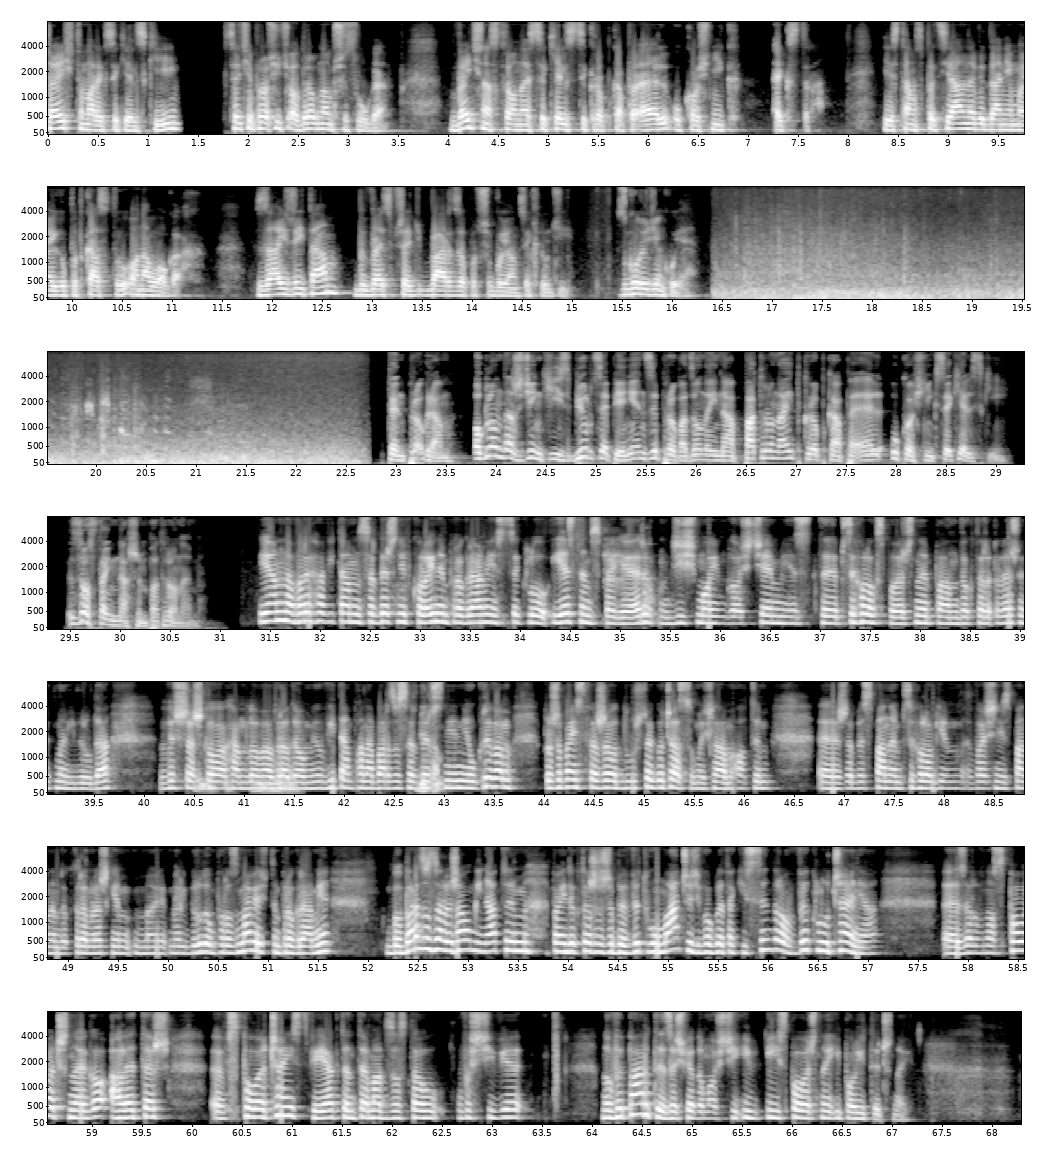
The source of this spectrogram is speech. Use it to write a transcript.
Cześć, to Marek Sekielski. Chcę Cię prosić o drobną przysługę. Wejdź na stronę sekielscy.pl ukośnik ekstra. Jest tam specjalne wydanie mojego podcastu o nałogach. Zajrzyj tam, by wesprzeć bardzo potrzebujących ludzi. Z góry dziękuję. Ten program oglądasz dzięki zbiórce pieniędzy prowadzonej na patronite.pl ukośnik sekielski. Zostań naszym patronem. Joanna Warecha, witam serdecznie w kolejnym programie z cyklu Jestem z PGR. Dziś moim gościem jest e, psycholog społeczny, pan dr Leszek Melibruda, Wyższa Szkoła Handlowa w Radomiu. Witam pana bardzo serdecznie. Witam. Nie ukrywam, proszę państwa, że od dłuższego czasu myślałam o tym, e, żeby z panem psychologiem, właśnie z panem doktorem Leszkiem Me- Melibrudą porozmawiać w tym programie, bo bardzo zależało mi na tym, panie doktorze, żeby wytłumaczyć w ogóle taki syndrom wykluczenia, zarówno społecznego, ale też e, w społeczeństwie, jak ten temat został właściwie no, wyparty ze świadomości i, i społecznej, i politycznej.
